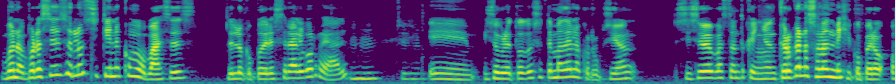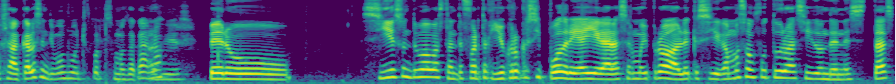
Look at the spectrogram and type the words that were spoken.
bueno, por así decirlo, sí tiene como bases de lo que podría ser algo real. Sí, sí. Eh, y sobre todo ese tema de la corrupción sí se ve bastante cañón. Creo que no solo en México, pero, o sea, acá lo sentimos mucho porque somos de acá, ¿no? Así es. Pero sí es un tema bastante fuerte que yo creo que sí podría llegar a ser muy probable que si llegamos a un futuro así donde necesitas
